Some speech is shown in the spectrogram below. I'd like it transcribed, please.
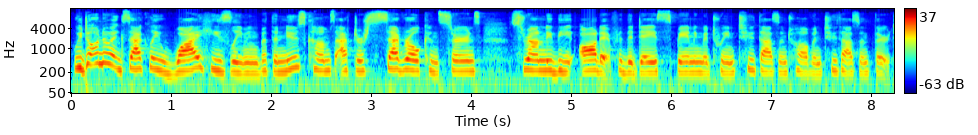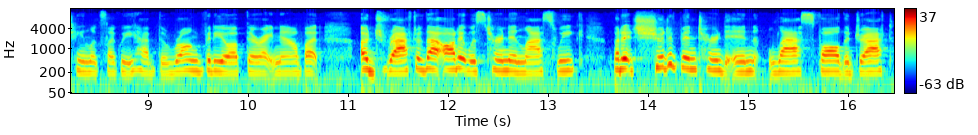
we don't know exactly why he's leaving, but the news comes after several concerns surrounding the audit for the days spanning between 2012 and 2013. Looks like we have the wrong video up there right now, but a draft of that audit was turned in last week, but it should have been turned in last fall. The draft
